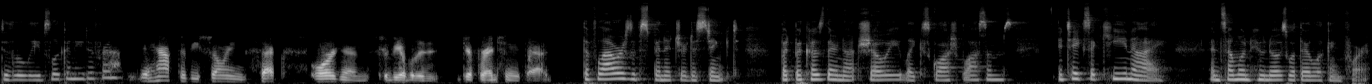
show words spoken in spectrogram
Do the leaves look any different? They have to be showing sex organs to be able to differentiate that. The flowers of spinach are distinct, but because they're not showy like squash blossoms, it takes a keen eye and someone who knows what they're looking for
